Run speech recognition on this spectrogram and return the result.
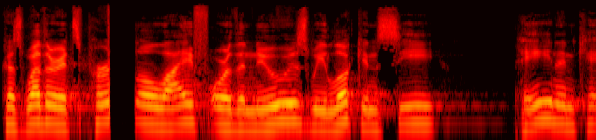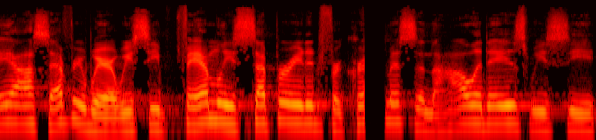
Because whether it's personal life or the news, we look and see pain and chaos everywhere. We see families separated for Christmas and the holidays. We see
